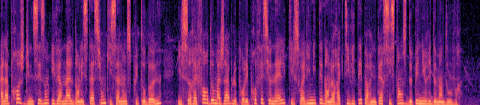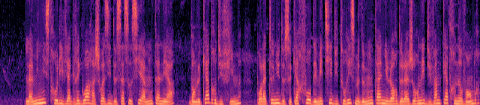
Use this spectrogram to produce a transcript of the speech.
À l'approche d'une saison hivernale dans les stations qui s'annonce plutôt bonne, il serait fort dommageable pour les professionnels qu'ils soient limités dans leur activité par une persistance de pénurie de main-d'œuvre. La ministre Olivia Grégoire a choisi de s'associer à Montanea, dans le cadre du film, pour la tenue de ce carrefour des métiers du tourisme de montagne lors de la journée du 24 novembre,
